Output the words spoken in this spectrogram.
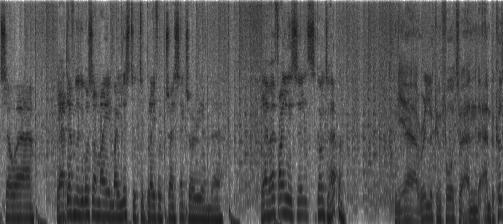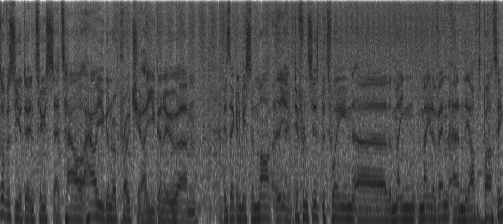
So uh, yeah, definitely was on my, my list to, to play for Trance Sanctuary, and uh, yeah, man, finally it's, it's going to happen. Yeah, really looking forward to it. And and because obviously you're doing two sets, how how are you going to approach it? Are you going to um, is there going to be some mar- uh, you know differences between uh, the main main event and the after party?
